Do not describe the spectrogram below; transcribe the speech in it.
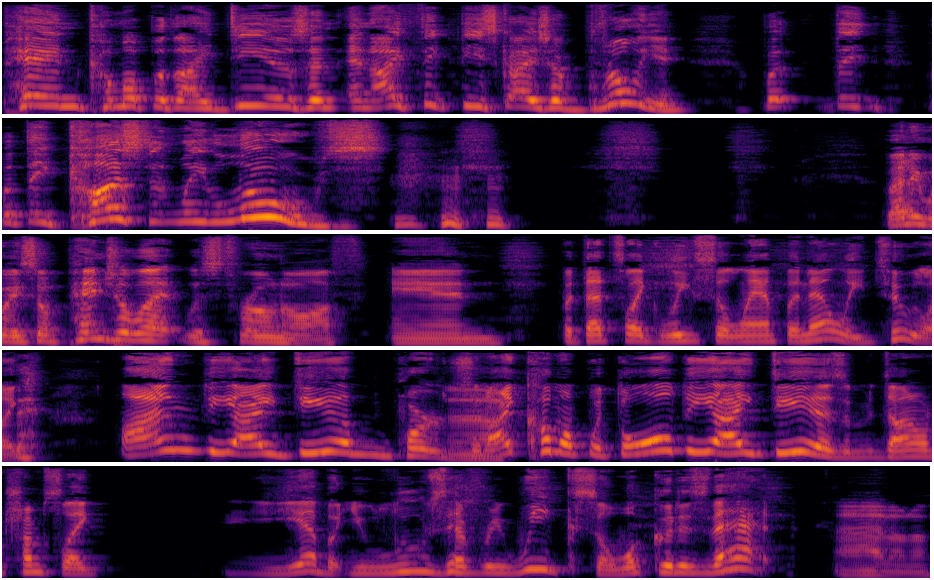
Penn come up with ideas, and, and I think these guys are brilliant but they but they constantly lose. but anyway, so Penn Jillette was thrown off, and But that's like Lisa Lampanelli too. Like, I'm the idea person. Uh. I come up with all the ideas. And Donald Trump's like, yeah, but you lose every week. So what good is that? I don't know.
